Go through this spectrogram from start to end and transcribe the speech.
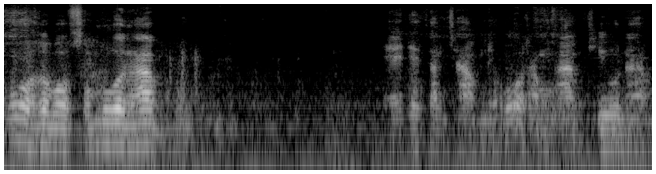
โอ้ระ บบสมบูรณ์ครับแอร์เย็นชำเนี่ยโอ้ทำงานฟิวนะครับ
